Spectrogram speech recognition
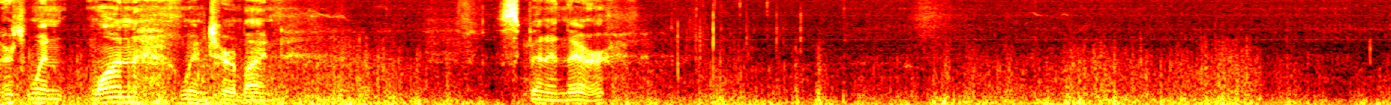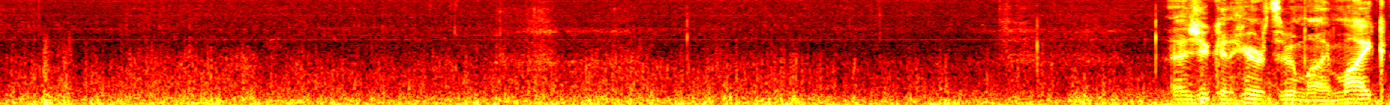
There's wind, one wind turbine spinning there. As you can hear through my mic,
